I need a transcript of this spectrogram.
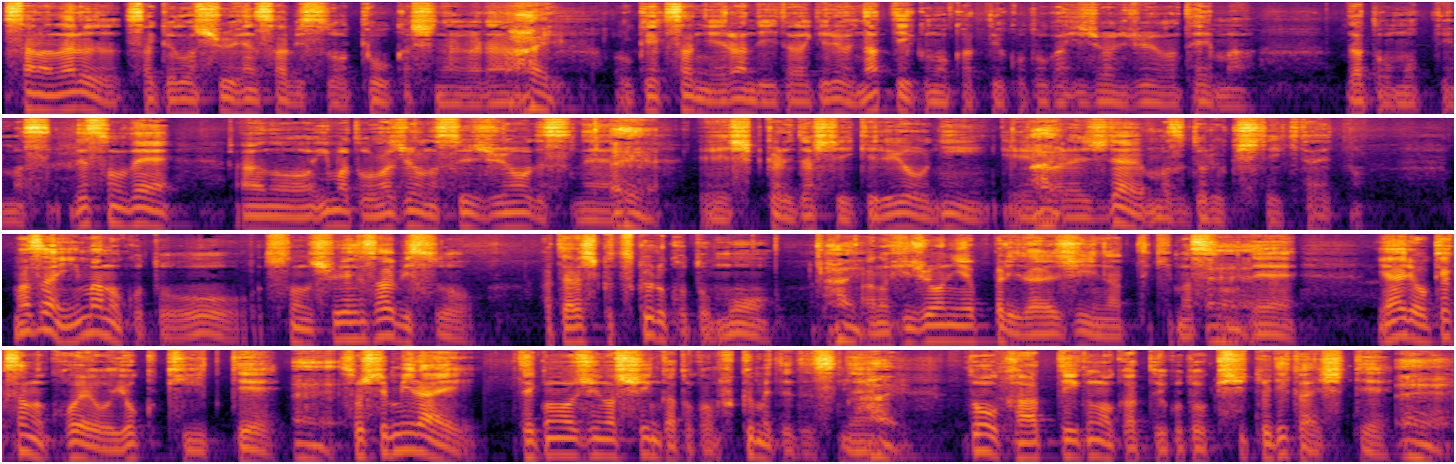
さらなる先ほどの周辺サービスを強化しながら、はい。お客さんに選んでいただけるようになっていくのかということが非常に重要なテーマだと思っています。ですので、あの、今と同じような水準をですね、えーしっかり出していけるように、えーはい。我々時代はまず努力していきたいと。まずは今のことを、その周辺サービスを新しく作ることも、はい。あの、非常にやっぱり大事になってきますので、やはりお客さんの声をよく聞いて、ええ。そして未来、テクノロジーの進化とかも含めてですね、はい。どう変わっていくのかということをきちっと理解して、ええ。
